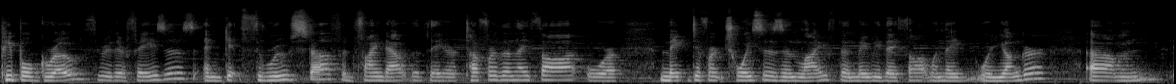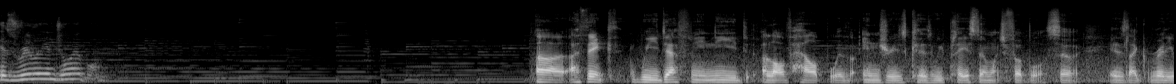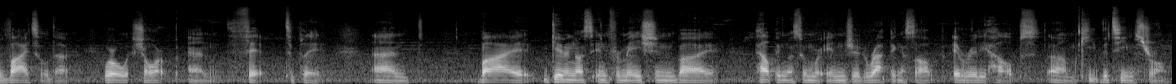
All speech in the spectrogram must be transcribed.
people grow through their phases and get through stuff and find out that they are tougher than they thought or make different choices in life than maybe they thought when they were younger um, is really enjoyable. Uh, I think we definitely need a lot of help with injuries because we play so much football. So it is like really vital that we're all sharp and fit to play. And by giving us information, by helping us when we're injured, wrapping us up, it really helps um, keep the team strong.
